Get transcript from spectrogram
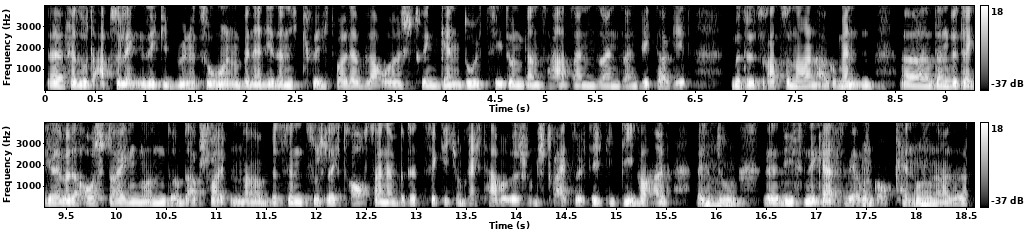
Äh, versucht abzulenken, sich die Bühne zu holen und wenn er die dann nicht kriegt, weil der Blaue stringent durchzieht und ganz hart seinen, seinen, seinen Weg da geht, mittels rationalen Argumenten, äh, dann wird der Gelbe da aussteigen und, und abschalten. Ne? Bis hin zu schlecht drauf sein, dann wird er zickig und rechthaberisch und streitsüchtig. Die Diva halt, wenn mhm. du äh, die Snickers-Werbung auch kennst. Mhm. Ne? Also da kann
